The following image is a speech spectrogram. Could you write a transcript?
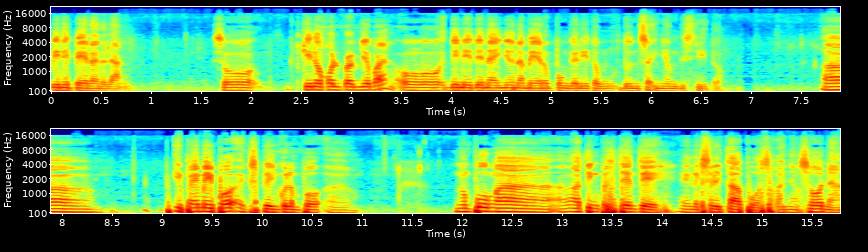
binipera na lang. So, kino-confirm nyo ba o dinideny nyo na meron pong ganitong dun sa inyong distrito? Ah, if I may po, explain ko lang po. ah, nung po nga ang ating presidente ay nagsalita po sa kanyang SONA,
